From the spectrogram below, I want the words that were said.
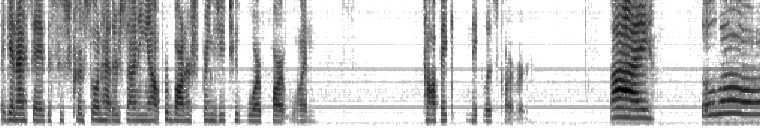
again I say this is Krystal and Heather signing out for Bonner Springs YouTube War Part One. Topic Nicholas Carver. Bye. so long.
